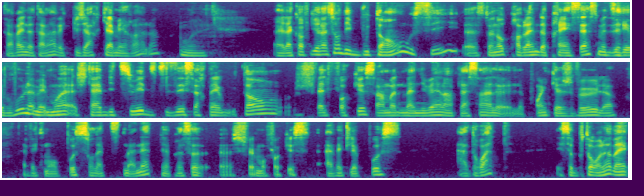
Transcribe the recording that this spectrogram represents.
travaillent notamment avec plusieurs caméras. là. Ouais. Euh, la configuration des boutons aussi, euh, c'est un autre problème de princesse, me direz-vous, mais moi, j'étais habitué d'utiliser certains boutons. Je fais le focus en mode manuel en plaçant le, le point que je veux là, avec mon pouce sur la petite manette. Puis après ça, euh, je fais mon focus avec le pouce à droite. Et ce bouton-là, ben,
